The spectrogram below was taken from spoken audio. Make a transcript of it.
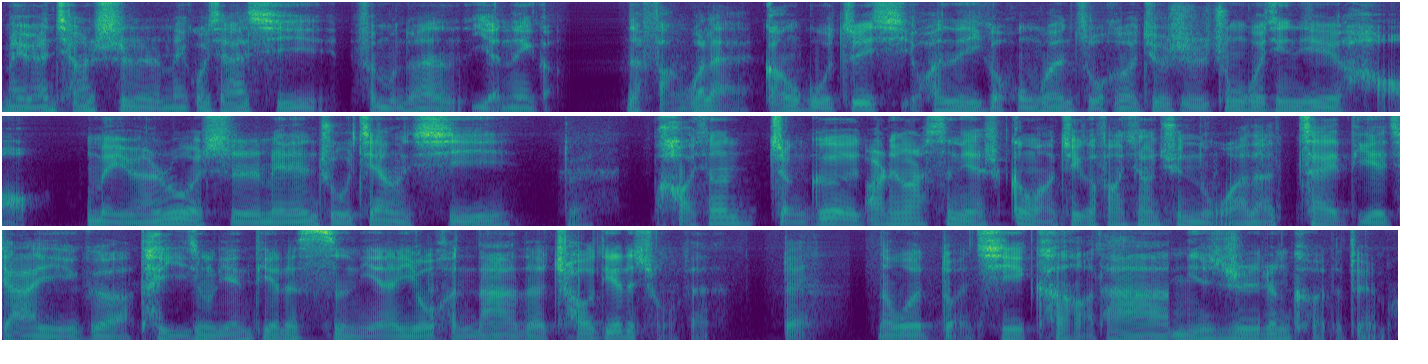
美元强势，美国加息，分母端也那个。那反过来，港股最喜欢的一个宏观组合就是中国经济好，美元弱势，美联储降息。对，好像整个二零二四年是更往这个方向去挪的。再叠加一个，它已经连跌了四年，有很大的超跌的成分。对，那我短期看好它，您是认可的，对吗？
